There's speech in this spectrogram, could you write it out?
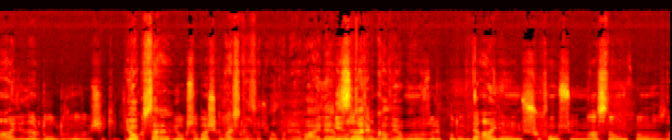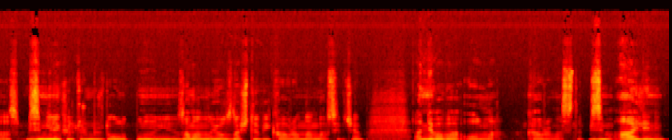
aileler doldurmalı bir şekilde. Yoksa Yoksa başkaları başkası doldurur. dolduruyor. Aile Biz muzdarip zaten kalıyor bunu. Muzdarip kalıyor. Bir de ailenin şu fonksiyonunu asla unutmamamız lazım. Bizim yine kültürümüzde olup bunun zamanla yozlaştığı bir kavramdan bahsedeceğim. Anne baba olma kavramı aslında. Bizim ailenin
